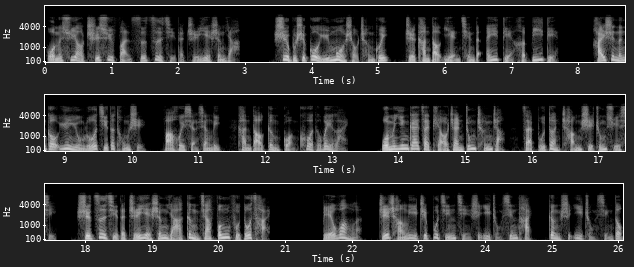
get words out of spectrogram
我们需要持续反思自己的职业生涯，是不是过于墨守成规，只看到眼前的 A 点和 B 点。还是能够运用逻辑的同时，发挥想象力，看到更广阔的未来。我们应该在挑战中成长，在不断尝试中学习，使自己的职业生涯更加丰富多彩。别忘了，职场励志不仅仅是一种心态，更是一种行动。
